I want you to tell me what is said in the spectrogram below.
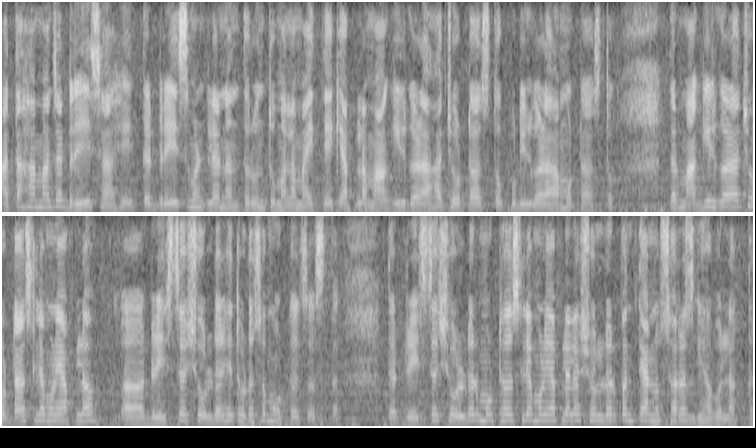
आता हा माझा ड्रेस आहे. तर ड्रेस म्हटल्यानंतरून तुम्हाला माहिती आहे की आपला मागील गळा हा छोटा असतो पुढील गळा हा मोठा असतो. तर मागील गळा छोटा असल्यामुळे आपलं ड्रेसचं शोल्डर हे थोडंसं मोठंच असतं. तर ड्रेसचं शोल्डर मोठं असल्यामुळे आपल्याला शोल्डर पण त्यानुसारच घ्यावं लागतं.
